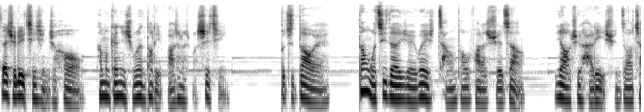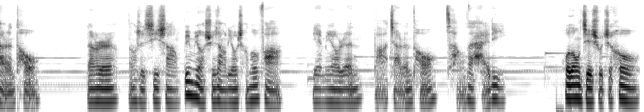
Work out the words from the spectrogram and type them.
在雪莉清醒之后，他们赶紧询问到底发生了什么事情。不知道哎，但我记得有一位长头发的学长。要去海里寻找假人头，然而当时系上并没有学长留长头发，也没有人把假人头藏在海里。活动结束之后，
